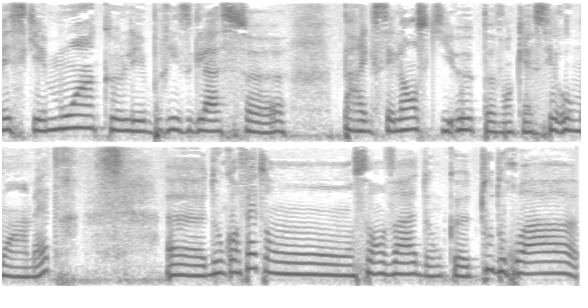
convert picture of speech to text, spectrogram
mais ce qui est moins que les brise-glaces par excellence qui eux peuvent en casser au moins un mètre. Donc en fait, on, s'en va donc tout droit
